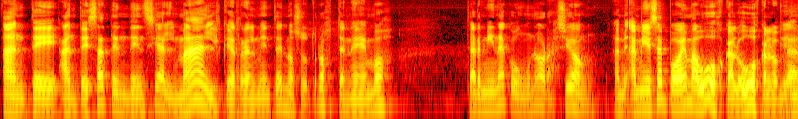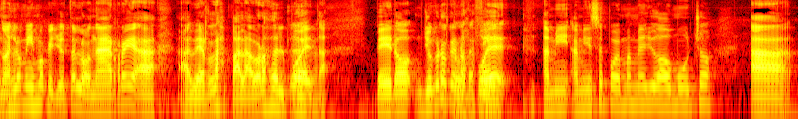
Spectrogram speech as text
ante, ante esa tendencia al mal que realmente nosotros tenemos, termina con una oración. A mí, a mí ese poema, búscalo, búscalo. Claro. No es lo mismo que yo te lo narre a, a ver las palabras del Claro. poeta. Pero yo creo que nos puede... A mí, a mí ese poema me ha ayudado mucho a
